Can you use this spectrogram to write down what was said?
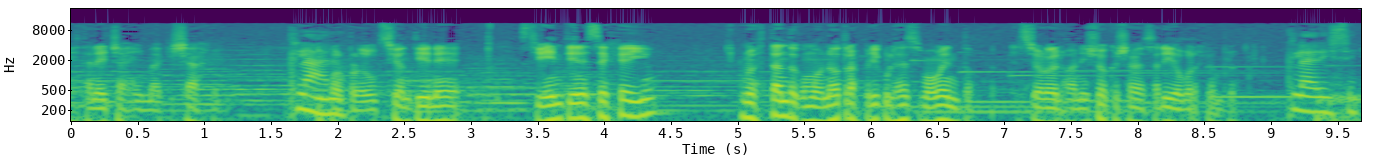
están hechas en maquillaje. Y Claro. por producción tiene, si bien tiene CGI, no es tanto como en otras películas de ese momento. El Señor de los Anillos que ya había salido, por ejemplo. Clarísimo.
